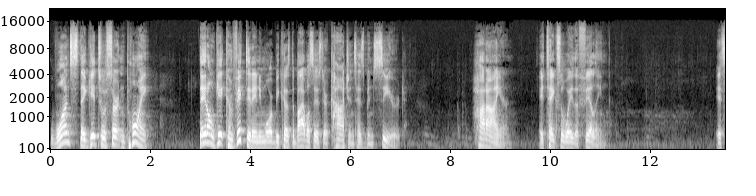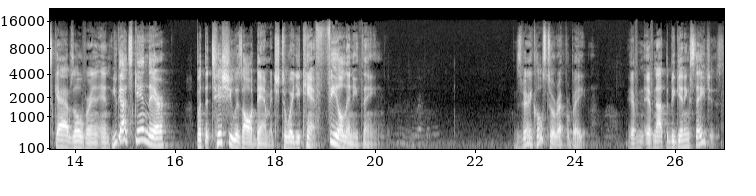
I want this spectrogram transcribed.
once they get to a certain point, they don't get convicted anymore because the Bible says their conscience has been seared. Hot iron. It takes away the feeling. It scabs over, and, and you got skin there, but the tissue is all damaged to where you can't feel anything. It's very close to a reprobate, if, if not the beginning stages.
